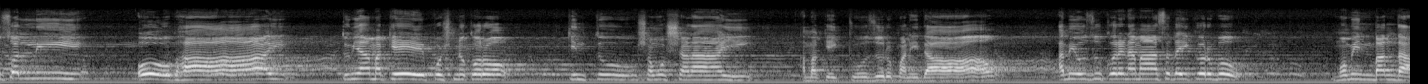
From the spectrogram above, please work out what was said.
উসল্লি ও ভাই, তুমি আমাকে প্রশ্ন করো, কিন্তু সমস্যা নাই, আমাকে একটু অজুর পানি দাও, আমি অজু করে নামাজ আদায় করব। মমিন বান্দা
